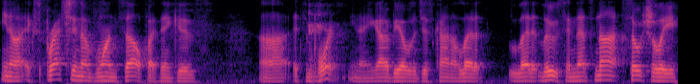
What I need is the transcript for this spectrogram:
you know expression of oneself i think is uh, it's important. You know you got to be able to just kind of let it let it loose and that's not socially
